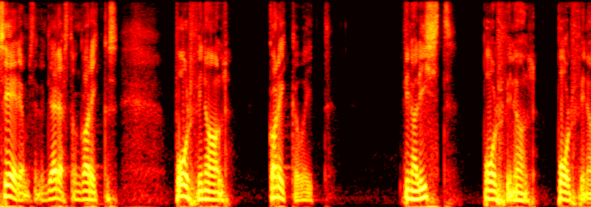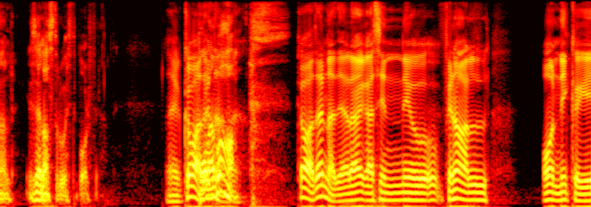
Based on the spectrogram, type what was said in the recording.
seeria, mis nüüd järjest on karikas, poolfinaal, karikavõit, finalist, poolfinaal, poolfinaal ja sel aastal uuesti poolfinaal. kõvad vennad, kõvad vennad ja ega siin ju finaal on ikkagi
